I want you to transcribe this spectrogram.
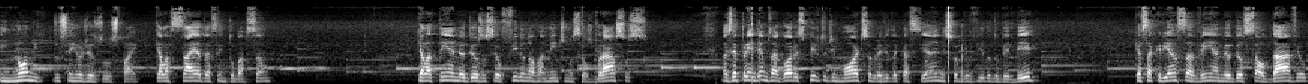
Em nome do Senhor Jesus, Pai. Que ela saia dessa intubação. Que ela tenha, meu Deus, o seu filho novamente nos seus braços nós repreendemos agora o espírito de morte sobre a vida da Cassiane, sobre a vida do bebê. Que essa criança venha, meu Deus, saudável.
